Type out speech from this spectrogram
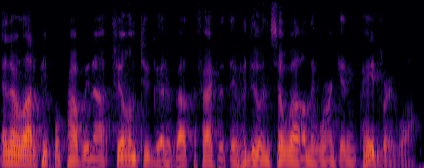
And there are a lot of people probably not feeling too good about the fact that they were doing so well and they weren't getting paid very well.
